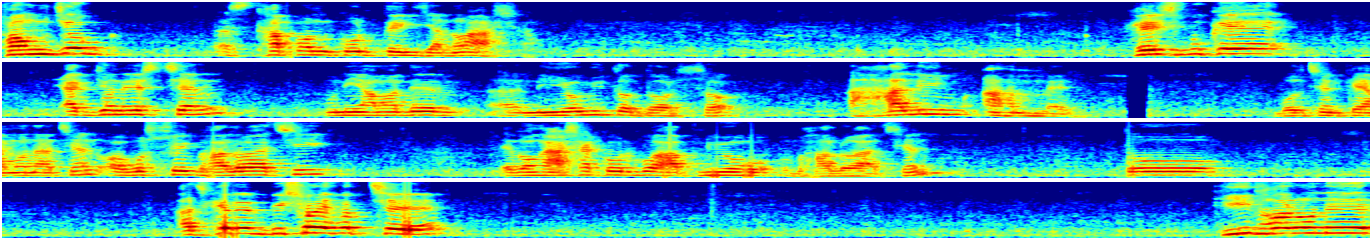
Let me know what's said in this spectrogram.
সংযোগ স্থাপন করতেই যেন আসা ফেসবুকে একজন এসছেন, উনি আমাদের নিয়মিত দর্শক, হালিম আহমেদ। বলছেন, কেমন আছেন? অবশ্যই ভালো আছি এবং আশা করব আপনিও ভালো আছেন। তো আজকের বিষয় হচ্ছে, কি ধরনের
